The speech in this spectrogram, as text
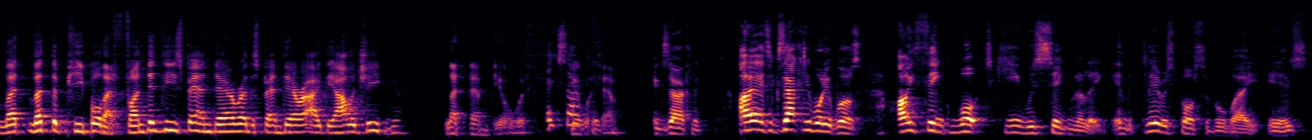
let let the people that funded these Bandera, this Bandera ideology, yeah. let them deal with exactly. deal with them. Exactly. I, it's exactly what it was. I think what he was signaling in the clearest possible way is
